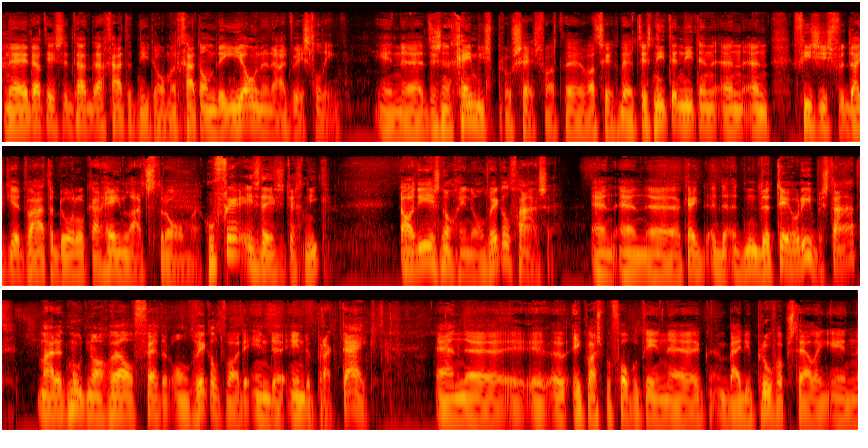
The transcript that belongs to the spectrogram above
Nee, dat is, daar, daar gaat het niet om. Het gaat om de ionenuitwisseling. In, uh, het is een chemisch proces wat, uh, wat zich... Het is niet, niet een, een, een fysisch dat je het water door elkaar heen laat stromen. Hoe ver is deze techniek? Nou, die is nog in de ontwikkelfase. En, en uh, kijk, de, de, theorie bestaat, maar het moet nog wel verder ontwikkeld worden in de, in de praktijk. En uh, ik was bijvoorbeeld in, uh, bij die proefopstelling in,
